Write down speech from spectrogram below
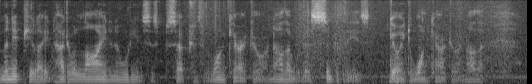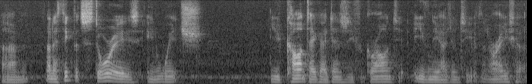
manipulate and how to align an audience's perceptions with one character or another, with their sympathies going to one character or another. Um, and I think that stories in which you can't take identity for granted, even the identity of the narrator,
